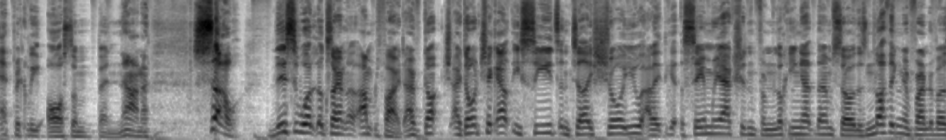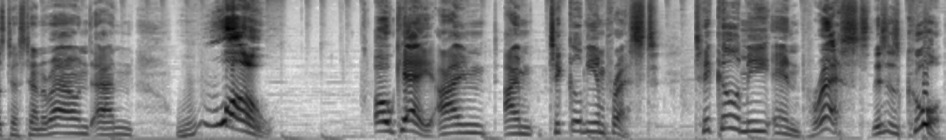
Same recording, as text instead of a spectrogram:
epically awesome banana. So, this is what looks like amplified. I've not, I don't check out these seeds until I show you. I like to get the same reaction from looking at them. So there's nothing in front of us. Test turn around and whoa. Okay, I'm I'm tickle me impressed. Tickle me impressed. This is cool.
